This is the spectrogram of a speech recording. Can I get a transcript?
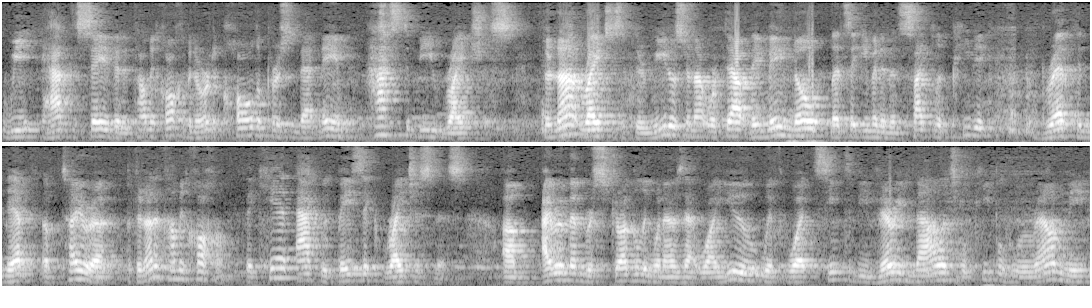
we have to say that a Talmid Chacham, in order to call the person that name, has to be righteous they're not righteous, if their midos are not worked out, they may know, let's say, even an encyclopedic breadth and depth of Torah, but they're not a Talmid Chacham. They can't act with basic righteousness. Um, I remember struggling when I was at YU with what seemed to be very knowledgeable people who were around me.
